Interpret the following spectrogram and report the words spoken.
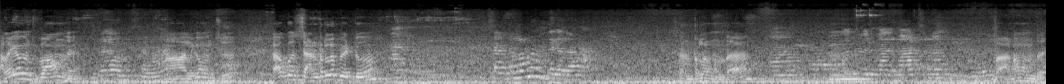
అలాగే ఉంచు బాగుంది. అలాగే ఉంచు. కాకపోతే సెంటర్లో పెట్టు. సెంటర్లోనే ఉంది కదా. సెంటర్లో ఉందా? బాగానే ఉంది.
